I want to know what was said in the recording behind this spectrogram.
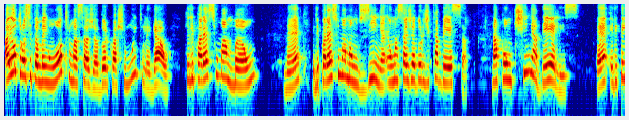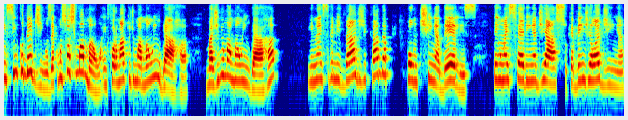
Aí eu trouxe também um outro massageador que eu acho muito legal, que ele parece uma mão, né? Ele parece uma mãozinha, é um massageador de cabeça. Na pontinha deles, é, ele tem cinco dedinhos, é como se fosse uma mão, em formato de uma mão em garra. Imagine uma mão em garra, e na extremidade de cada pontinha deles tem uma esferinha de aço, que é bem geladinha.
